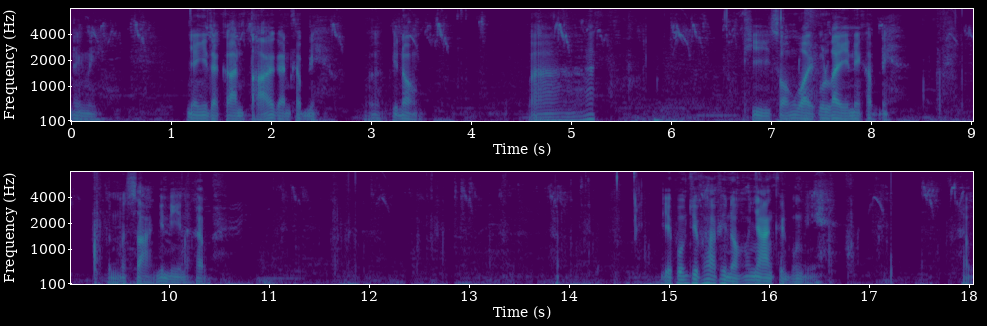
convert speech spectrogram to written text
หนึ่งนี่ยังมีตาการตากันครับนี่เออพี่น้องป้าที่สองร้อยกุไลนี่ครับนี่เป็นมาสร้างที่นี่นะครับเดี๋ยวผมจะพาพี่น้องเขาย่างขึ้นตรงนี้ ครับ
